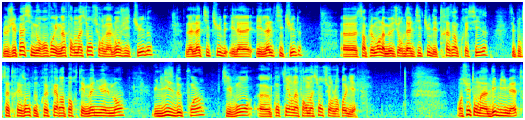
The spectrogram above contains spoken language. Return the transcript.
Le GPS, nous renvoie une information sur la longitude, la latitude et l'altitude. simplement, la mesure d'altitude est très imprécise. C'est pour cette raison qu'on préfère importer manuellement une liste de points qui vont euh, contenir l'information sur le relief. Ensuite, on a un débitmètre.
